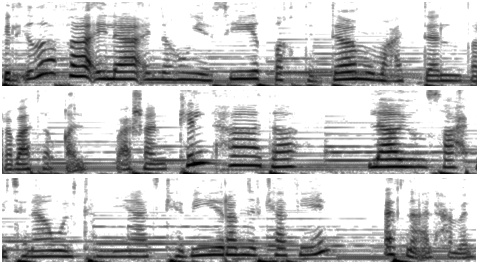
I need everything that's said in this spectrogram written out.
بالإضافة إلى أنه يزيد ضغط الدم ومعدل ضربات القلب وعشان كل هذا لا ينصح بتناول كميات كبيرة من الكافيين أثناء الحمل.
